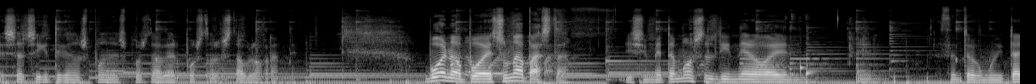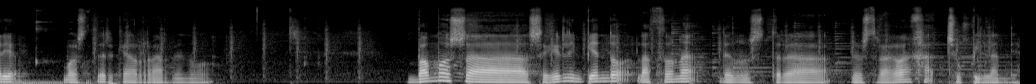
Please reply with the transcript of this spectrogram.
Es el siguiente que nos pone después de haber puesto el establo grande. Bueno, pues una pasta. Y si metemos el dinero en, el centro comunitario, vamos a tener que ahorrar de nuevo. Vamos a seguir limpiando la zona de nuestra, nuestra granja Chupilandia.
